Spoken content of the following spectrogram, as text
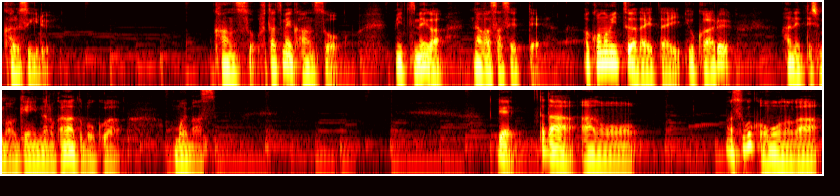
軽すぎる乾燥2つ目乾燥3つ目が長さ設定、この3つが大体よくある跳ねてしまう原因なのかなと僕は思います。でただあの、まあ、すごく思うのが、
